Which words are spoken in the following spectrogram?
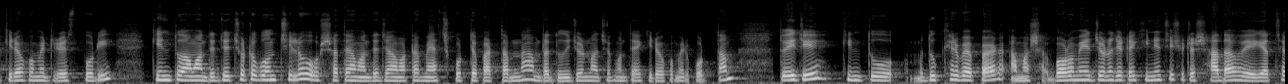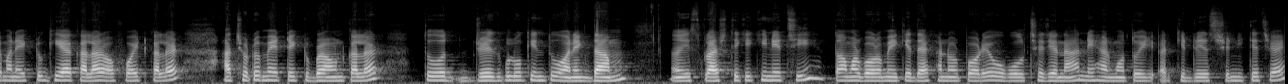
একই রকমের ড্রেস পরি। কিন্তু আমাদের যে ছোট বোন ছিল, ওর সাথে আমাদের জামাটা ম্যাচ করতে পারতাম না, আমরা দুইজন মাঝে মধ্যে একই রকমের পরতাম। তো এই যে, কিন্তু দুঃখের ব্যাপার। আমার বড় মেয়ের জন্য যেটা কিনেছি সেটা সাদা হয়ে গেছে মানে একটু ঘিয়া কালার অফ হোয়াইট কালার আর ছোটো মেয়েরটা একটু ব্রাউন কালার তো ড্রেসগুলো কিন্তু অনেক দাম স্প্লাশ থেকে কিনেছি। তো আমার বড় মেয়েকে দেখানোর পরে ও বলছে যে, না, নেহার মতোই আর কি ড্রেস সে নিতে চায়।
